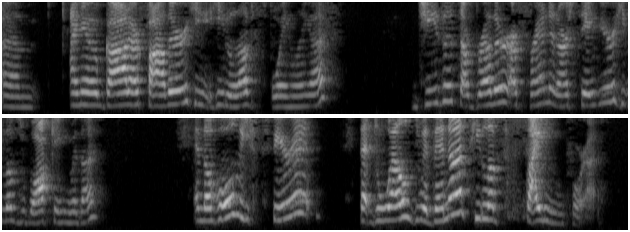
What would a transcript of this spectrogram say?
um, I know God, our Father, He He loves spoiling us. Jesus, our brother, our friend, and our Savior, He loves walking with us. And the Holy Spirit that dwells within us, He loves fighting for us.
